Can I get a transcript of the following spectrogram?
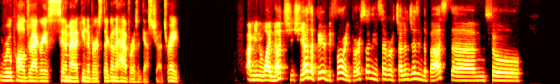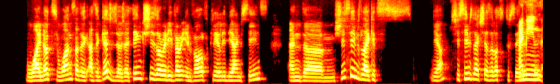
RuPaul Drag Race cinematic universe, they're going to have her as a guest judge, right? I mean, why not? She, she has appeared before in person in several challenges in the past. Um, so why not once as a, as a guest judge? I think she's already very involved, clearly behind the scenes. And um, she seems like it's, yeah, she seems like she has a lot to say. I mean,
